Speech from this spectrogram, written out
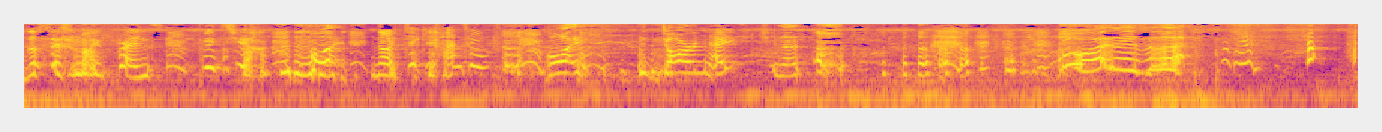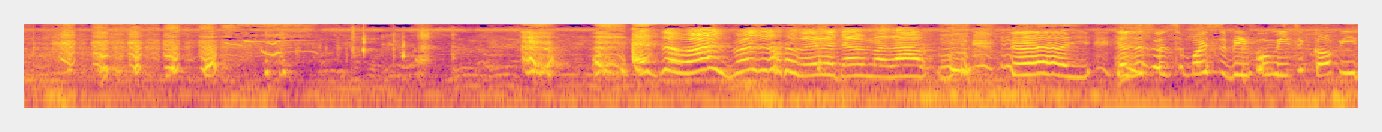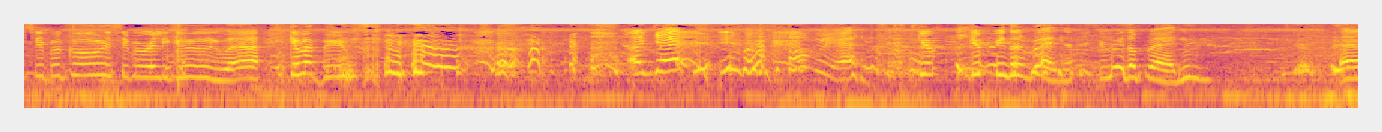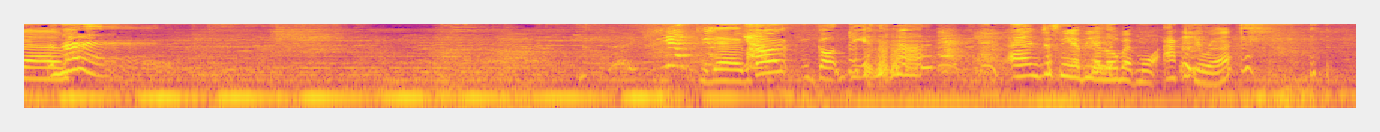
This is my friend's picture. What? No, take your hand off. Yeah, this was supposed to be for me to copy. Super cool, super really good. Wow. Give it booms. I can't copy it. give, give me the pen. Give me the pen. Um, there we go. Got the and just need to be a little bit more accurate.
